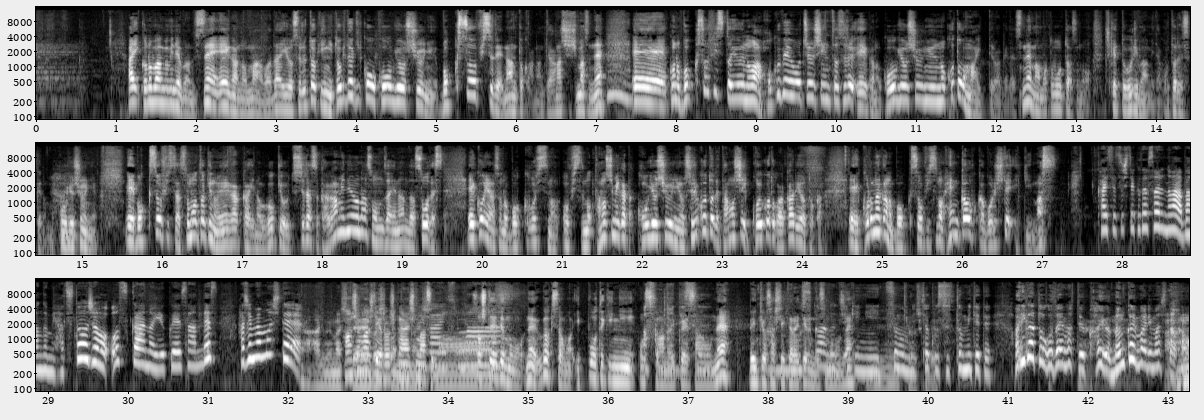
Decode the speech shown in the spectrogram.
はい、この番組でもですね、映画のまあ話題をするときに、時々こう、興行収入、ボックスオフィスでなんとかなんて話しますね。えーこのボックスオフィスというのは、北米を中心とする映画の興行収入のことをまあ言ってるわけですね。まあもともとはその、チケット売り場みたいなことですけども、興行収入。えーボックスオフィスはその時の映画界の動きを映し出す鏡のような存在なんだそうです。えー今夜はそのボックスオフィスの、オフィスの楽しみ方、興行収入を知ることで楽しい、こういうことがわかるよとか、えーコロナ禍のボックスオフィスの変化を深掘りしていきます。解説してくださるのは番組初登場、オスカーの行方さんです。はじめまして。はじめまして。はじめましてよろしくお願いしますますそしてでもね、宇垣さんは一方的にオスカーの行方さんをね、勉強させていただいてるんですもんね。オスカーの時期にいつもめっちゃこうずっと見てて、ありがとうございますという回が何回もありました。これ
